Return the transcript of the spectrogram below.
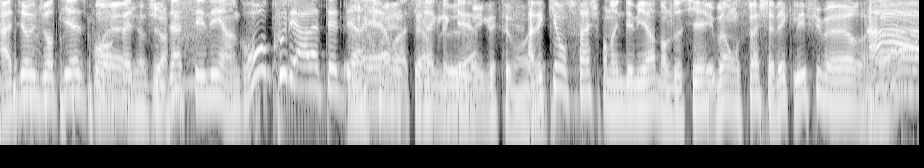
à dire une gentillesse pour en fait vous asséner un gros coup derrière la tête derrière. Ouais, voilà, c'est Greg Leclerc. Exactement. Avec qui on se fâche pendant une demi-heure dans le dossier? Eh ben, on se fâche avec les fumeurs. Ah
